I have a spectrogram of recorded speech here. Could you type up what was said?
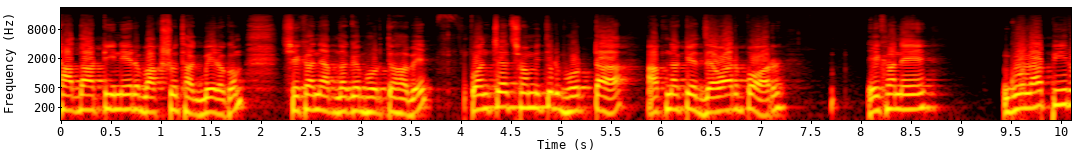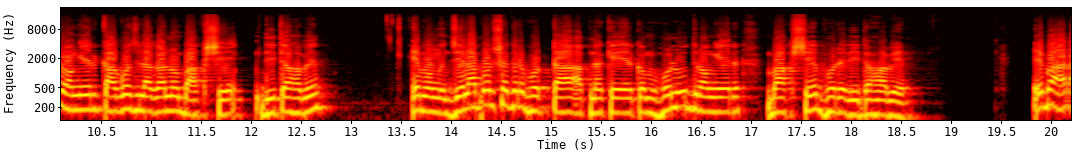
সাদা টিনের বাক্স থাকবে এরকম। সেখানে আপনাকে ভরতে হবে। পঞ্চায়েত সমিতির ভোটটা আপনাকে দেওয়ার পর এখানে গোলাপি রঙের কাগজ লাগানো বাক্সে দিতে হবে এবং জেলা পরিষদের ভোটটা আপনাকে এরকম হলুদ রঙের বাক্সে ভরে দিতে হবে। এবার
